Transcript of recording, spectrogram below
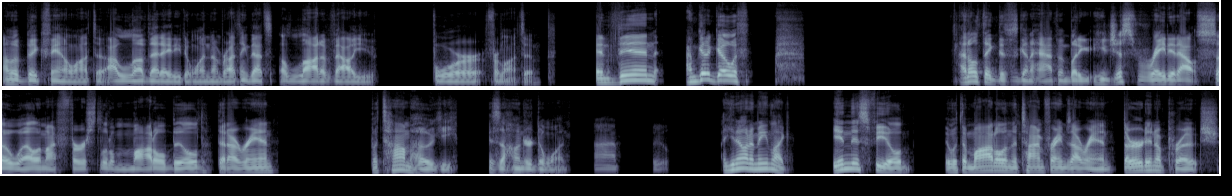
I'm a big fan of Lanto. I love that 80 to 1 number. I think that's a lot of value for for Lanto. And then I'm gonna go with I don't think this is gonna happen, but he, he just rated out so well in my first little model build that I ran. But Tom Hoge is hundred to one. Uh, You know what I mean? Like in this field, with the model and the time frames I ran, third in approach,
